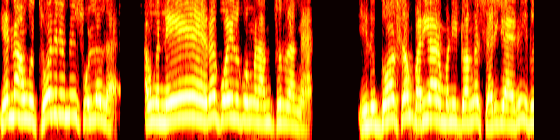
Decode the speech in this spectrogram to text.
ஏன்னா அவங்க ஜோதிடமே சொல்லலை. அவங்க நேரா கோயிலுக்கு உங்களை அனுப்பிச்சிடுறாங்க. இது தோஷம் பரிகாரம் பண்ணிட்டு வாங்க சரியாயிடும். இது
